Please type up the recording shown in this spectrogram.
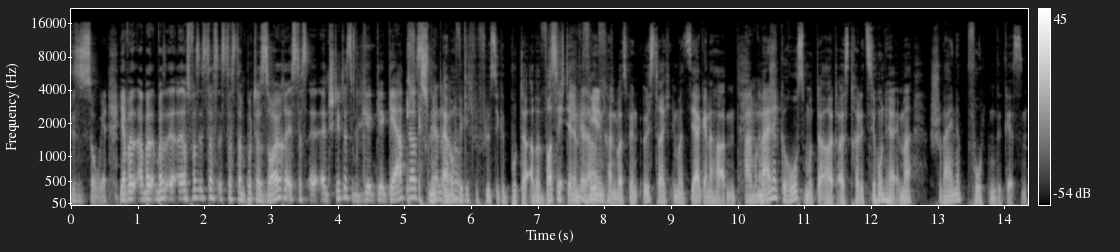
Das ist so weird. Ja, aber, aber was, äh, aus was ist das? Ist das dann Buttersäure? Ist das, äh, entsteht das? Ge- ge- Gärt das? Es schmeckt Keine einfach Ahnung. wirklich wie flüssige Butter. Aber was ich dir ekelhaft. empfehlen kann, was wir in Österreich immer sehr gerne haben. Almrasch. Meine Großmutter hat als Tradition her immer Schweinepfoten gegessen.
